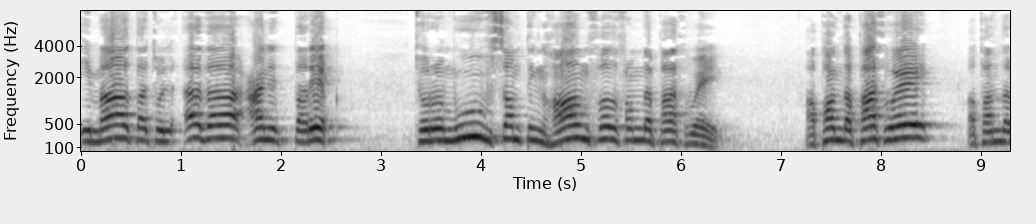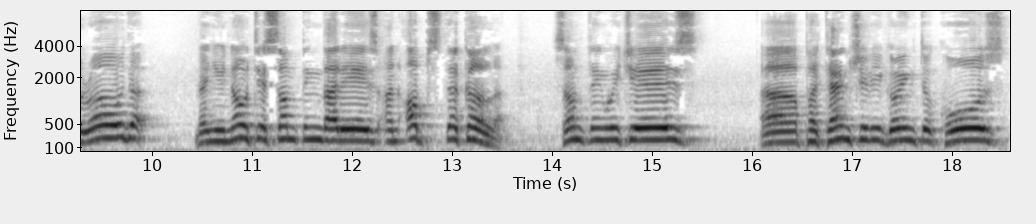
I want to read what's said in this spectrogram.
Imatatul Adha Anit Tariq. To remove something harmful from the pathway upon the pathway, upon the road, then you notice something that is an obstacle, something which is uh, potentially going to cause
